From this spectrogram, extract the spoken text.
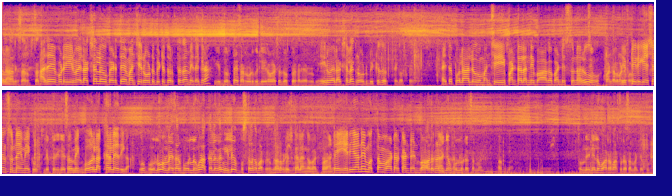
ఉన్నానికి సార్ సద్య- అదే ఇప్పుడు ఇరవై లక్షలు పెడితే మంచి రోడ్డు బిట్టు దొరుకుతుందా మీ దగ్గర? ఇది దొరుకుతాయి సార్ రోడ్డు బిట్లు ఇరవై లక్షలు దొరుకుతాయి సార్ ఇరవై లక్షలకు రోడ్డు బిట్లు దొరుకుతాయి. దొరుకుతాయి. అయితే పొలాలు మంచి పంటలు అన్ని బాగా పండిస్తున్నారు. పంటలు లిఫ్ట్ ఇరిగేషన్స్ ఉన్నాయి మీకు. లిఫ్ట్ ఇరిగేషన్ మీకు బోర్లు అక్కర్లేదు ఇక. బోర్లు ఉన్నాయి సార్ బోర్లు కూడా అక్కర్లేదు కానీ నీళ్ళు పుష్కలంగా పడుతుంది కాలం పుష్కలంగా పడుతుంది అంటే ఏరియానే మొత్తం వాటర్ కంటెంట్ బాగా కంటిన్యూ ఫుల్ ఉంటుంది సార్ మనకి. తొమ్మిది నెలలు వాటర్ పడుతుంటుంది సార్ మనకి ఎప్పుడు.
